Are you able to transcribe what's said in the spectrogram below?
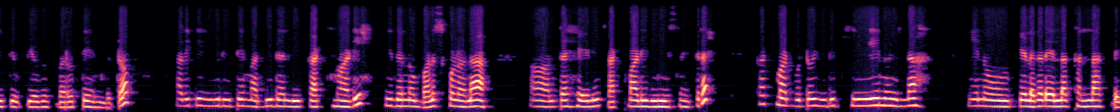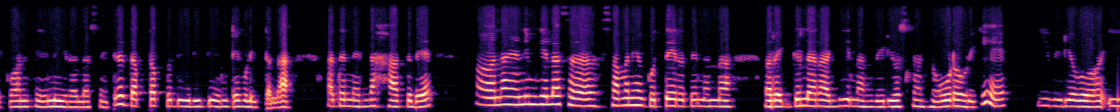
ರೀತಿ ಉಪಯೋಗಕ್ಕೆ ಬರುತ್ತೆ ಅಂದ್ಬಿಟ್ಟು. ಅದಕ್ಕೆ ಈ ರೀತಿ ಮಧ್ಯದಲ್ಲಿ ಕಟ್ ಮಾಡಿ ಇದನ್ನು ಬಳಸ್ಕೊಳ್ಳೋಣ ಅಂತ ಹೇಳಿ ಕಟ್ ಮಾಡಿದ್ದೀನಿ ಸ್ನೇಹಿತರೆ. ಕಟ್ ಮಾಡಿಬಿಟ್ಟು ಇದಕ್ಕೆ ಏನು ಇಲ್ಲ, ಏನು ಕೆಳಗಡೆ ಎಲ್ಲ ಕಲ್ಲು ಹಾಕಬೇಕು ಅಂತೇನು ಇರಲ್ಲ ಸ್ನೇಹಿತರೆ. ದಪ್ಪ ದಪ್ಪದು ಈ ರೀತಿ ಎಂಟೆಗಳಿತ್ತಲ್ಲ ಅದನ್ನೆಲ್ಲ ಹಾಕಿದೆ. ನಾ, ನಿಮಗೆಲ್ಲ ಸಾಮಾನ್ಯವಾಗಿ ಗೊತ್ತೇ ಇರುತ್ತೆ ನನ್ನ ರೆಗ್ಯುಲರ್ ಆಗಿ ನನ್ನ ವಿಡಿಯೋಸ್ನ ನೋಡೋರಿಗೆ. ಈ ವಿಡಿಯೋ ಈ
